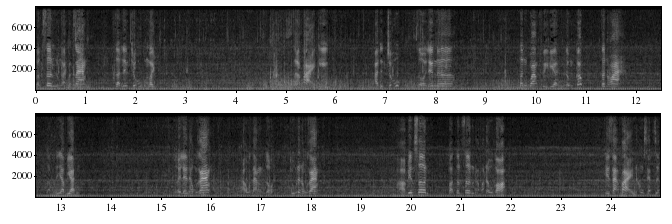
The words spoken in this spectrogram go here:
Bậc Sơn lục ngạn Bắc Giang dần lên chú của mình. Giá vải thì à đến chú rồi lên uh, Tân Quang Thủy Điền Đồng Cấp Tân Hoa dưới ra biển. Rồi lên Hồng Giang. À, Hồng Giang rồi chú lên Hồng Giang. Ở Biên Sơn và Tân Sơn đã bắt đầu có. Thì giá vải nó không xét dựng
